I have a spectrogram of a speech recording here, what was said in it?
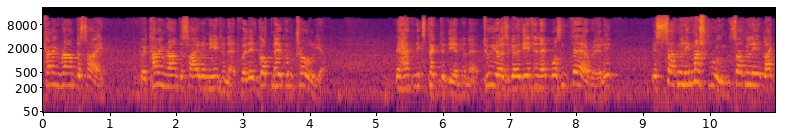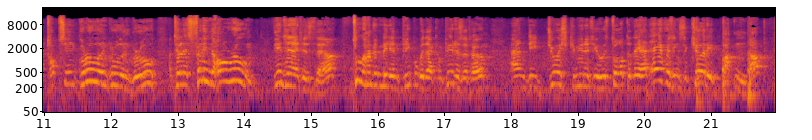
coming round the side. They're coming round the side on the internet, where they've got no control yet. They hadn't expected the internet. Two years ago, the internet wasn't there, really. It suddenly mushroomed, suddenly, like topsy, it grew and grew and grew, until it's filling the whole room. The internet is there, 200 million people with their computers at home, and the Jewish community who thought that they had everything securely buttoned up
